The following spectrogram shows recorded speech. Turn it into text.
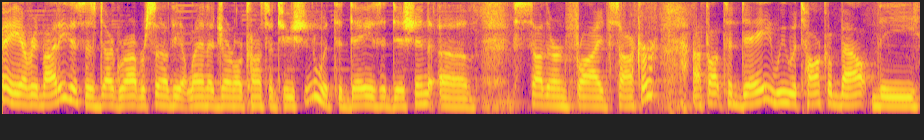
Hey, everybody, this is Doug Roberson of the Atlanta Journal Constitution with today's edition of Southern Fried Soccer. I thought today we would talk about the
